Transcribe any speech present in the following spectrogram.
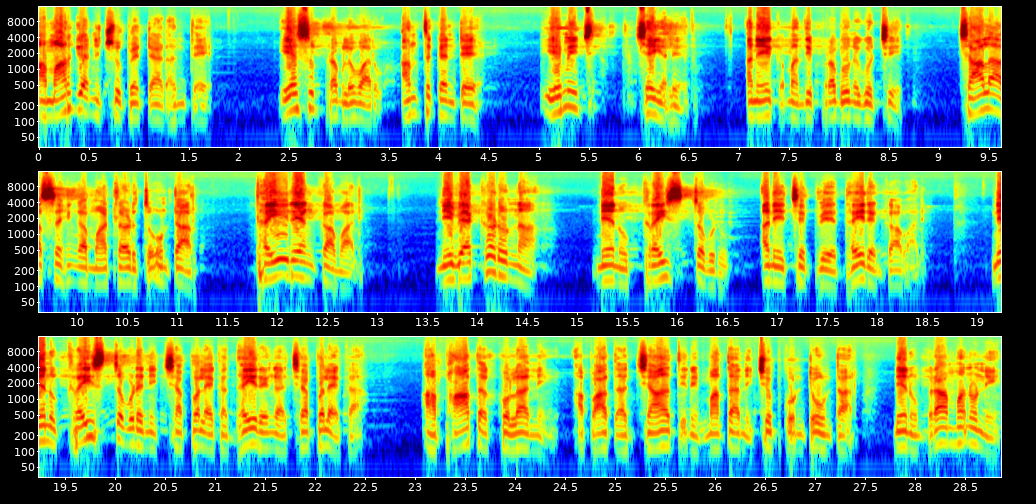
ఆ మార్గాన్ని చూపెట్టాడు అంతే యేసు ప్రభుల వారు అంతకంటే ఏమీ చేయలేదు. అనేక మంది ప్రభుని గురించి చాలా అసహ్యంగా మాట్లాడుతూ ఉంటారు. ధైర్యం కావాలి. నీవెక్కడున్నా నేను క్రైస్తవుడు అని చెప్పే ధైర్యం కావాలి. నేను క్రైస్తవుడని చెప్పలేక ధైర్యంగా చెప్పలేక ఆ పాత కులాన్ని ఆ పాత జాతిని మతాన్ని చెప్పుకుంటూ ఉంటారు. నేను బ్రాహ్మణుణ్ణి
